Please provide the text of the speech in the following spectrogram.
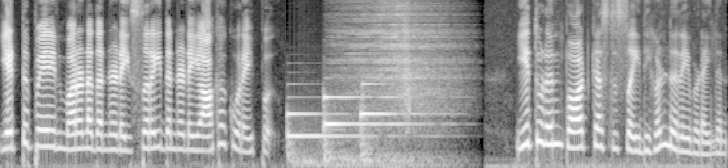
எட்டு பேரின் மரண தண்டனை சிறை தண்டனையாக குறைப்பு. இத்துடன் பாட்காஸ்ட் செய்திகள் நிறைவடைந்தன.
